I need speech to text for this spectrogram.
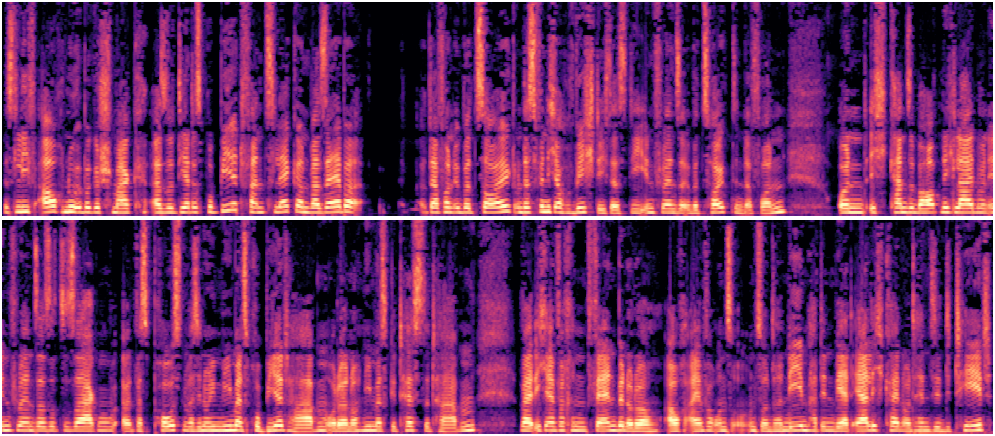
es lief auch nur über Geschmack. Also die hat es probiert, fand's lecker und war selber davon überzeugt. Und das finde ich auch wichtig, dass die Influencer überzeugt sind davon. Und ich kann es überhaupt nicht leiden, wenn Influencer sozusagen etwas posten, was sie noch niemals probiert haben oder noch niemals getestet haben, weil ich einfach ein Fan bin oder auch einfach unser, unser Unternehmen hat den Wert Ehrlichkeit und Authentizität.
